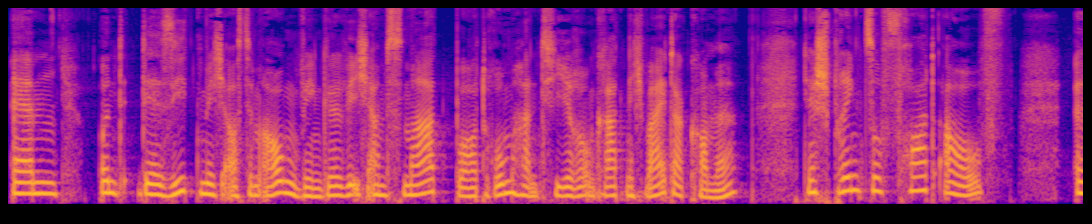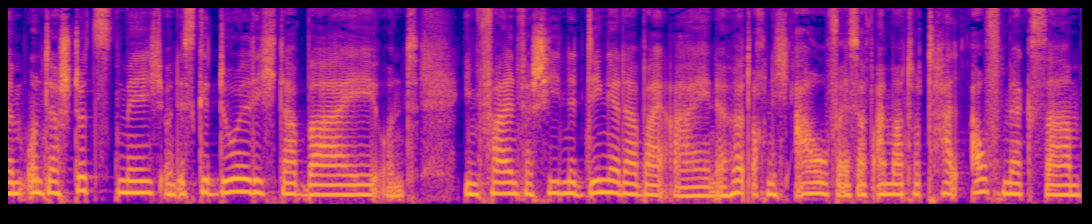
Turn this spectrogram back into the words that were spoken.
Ähm, und der sieht mich aus dem Augenwinkel, wie ich am Smartboard rumhantiere und gerade nicht weiterkomme. Der springt sofort auf, ähm, unterstützt mich und ist geduldig dabei und ihm fallen verschiedene Dinge dabei ein. Er hört auch nicht auf, er ist auf einmal total aufmerksam,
